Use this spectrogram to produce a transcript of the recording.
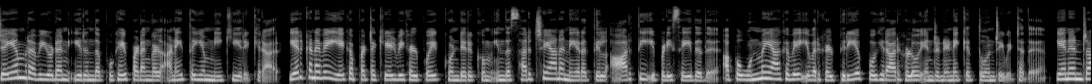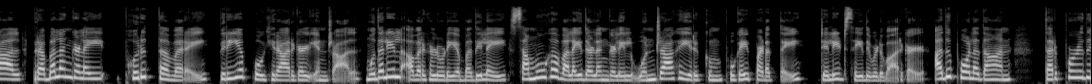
ஜெயம் ரவியுடன் இருந்த புகைப்படங்கள் அனைத்தையும் நீக்கியிருக்கிறார். ஏற்கனவே ஏகப்பட்ட கேள்விகள் போய்க் கொண்டிருக்கும் இந்த சர்ச்சையான நேரத்தில் ஆர்த்தி இப்படி செய்தது. அப்போ உண்மையாகவே இவர்கள் பிரியப் போகிறார்களோ என்று நினைக்க தோன்றிவிட்டது. ஏனென்றால் பிரபலங்களை பொறுத்தவரை பிரியப் போகிறார்கள் என்றால் முதலில் அவர்களுடைய பதிலை சமூக வலைதளங்களில் ஒன்றாக இருக்கும் புகைப்படத்தை டெலீட் செய்து விடுவார்கள். அதுபோலதான் தற்பொழுது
